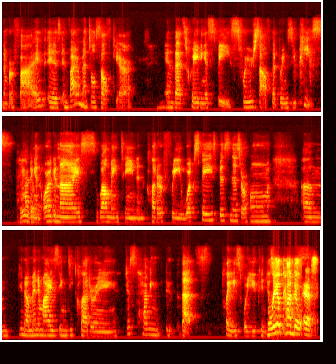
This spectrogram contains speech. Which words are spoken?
number five, is environmental self care, mm-hmm. and that's creating a space for yourself that brings you peace. Having an organized, well maintained, and clutter free workspace, business, or home um, you know, minimizing, decluttering, just having uh, that place where you can just Maria Kondo esque,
